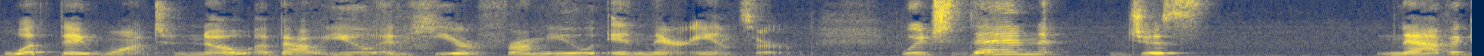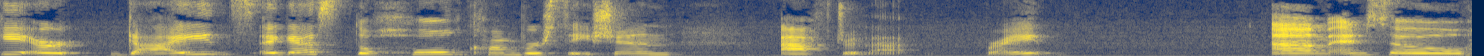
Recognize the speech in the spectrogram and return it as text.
what they want to know about you and hear from you in their answer, which then just navigate or guides, I guess, the whole conversation after that, right? Um, and so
